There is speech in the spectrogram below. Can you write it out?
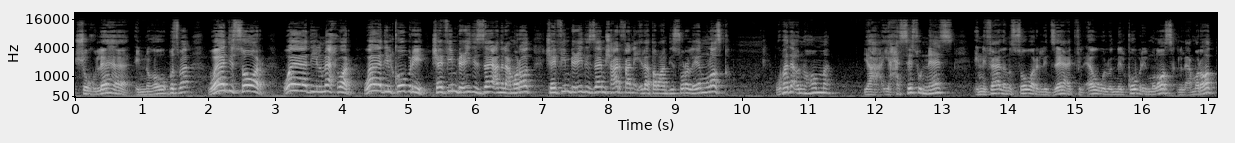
شغلها إن هو بص بقى وادي الصور وادي المحور وادي الكوبري شايفين بعيد إزاي عن العمارات؟ شايفين بعيد إزاي؟ مش عارف عن إيه. لا طبعا دي الصورة اللي هي الملاصقة. وبدأوا إن هم يحسسوا الناس إن فعلا الصور اللي اتذاعت في الأول وإن الكوبري الملاصق للعمارات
